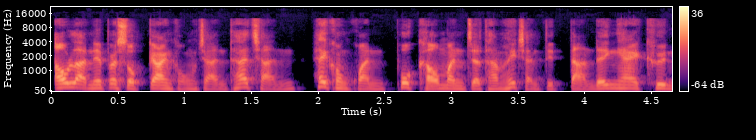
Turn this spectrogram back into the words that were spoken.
เอาล่ะในประสบการณ์ของฉันถ้าฉันให้ของขวัญพวกเขามันจะทำให้ฉันติดตามได้ง่ายขึ้น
